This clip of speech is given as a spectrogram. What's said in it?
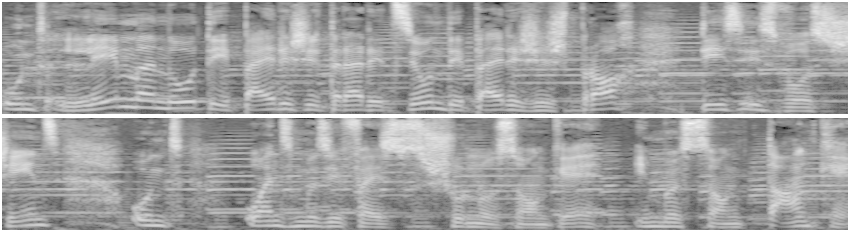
und leben wir noch die bayerische Tradition, die bayerische Sprache das ist was Schönes. Und eins muss ich fast schon noch sagen, gell? ich muss sagen, danke,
